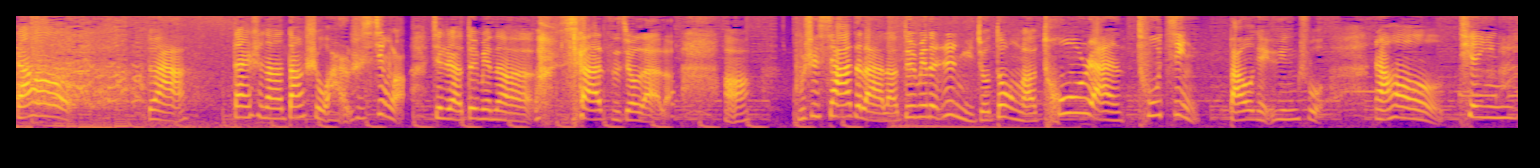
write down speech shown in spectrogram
然后，对啊。但是呢，当时我还是信了。接着对面的瞎子就来了，啊，不是瞎子来了，对面的日女就动了，突然突进把我给晕住，然后天音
